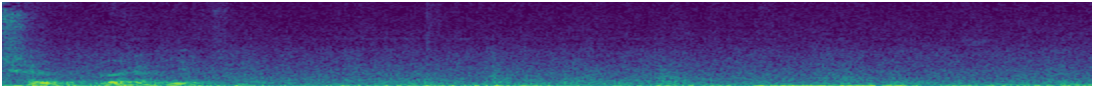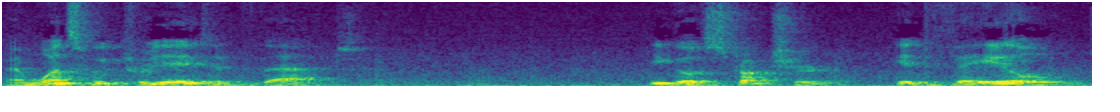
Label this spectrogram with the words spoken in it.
true, good, or beautiful. And once we created that ego structure, it veiled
